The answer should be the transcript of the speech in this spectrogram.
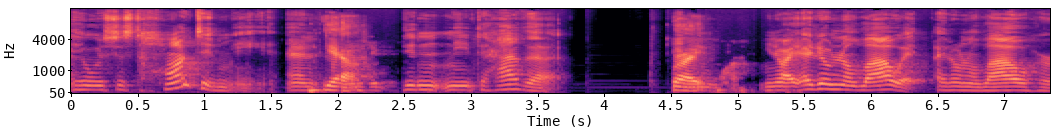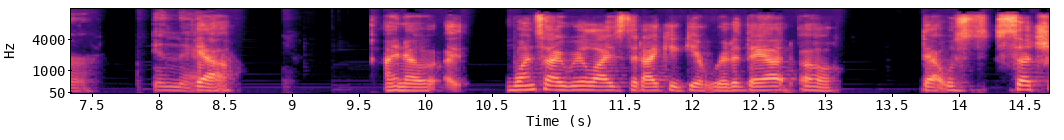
it was just haunted me. And, yeah. and I didn't need to have that. Right. Anymore. You know, I, I don't allow it. I don't allow her in there. Yeah. I know. Once I realized that I could get rid of that, oh, that was such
